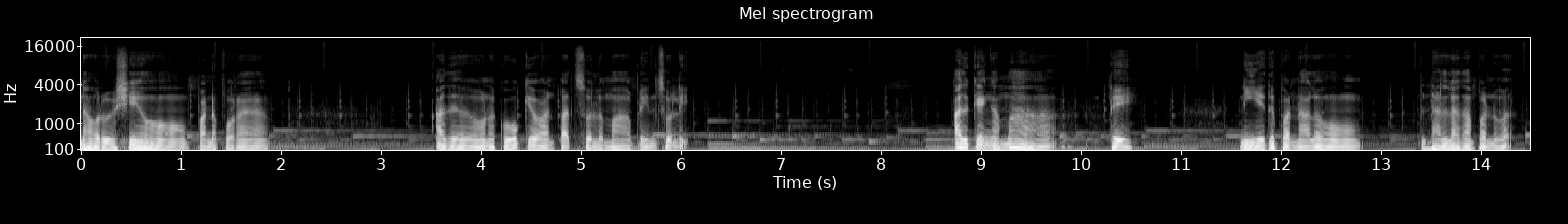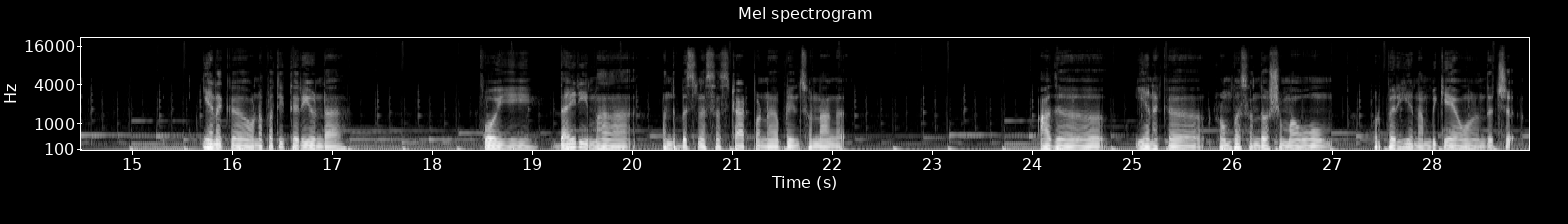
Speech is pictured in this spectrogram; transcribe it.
நான் ஒரு விஷயம் பண்ண போகிறேன் அது உனக்கு ஓகேவான்னு பார்த்து சொல்லுமா அப்படின்னு சொல்லி. அதுக்கு எங்கள் அம்மா டேய் நீ எது பண்ணாலும் நல்லா தான் பண்ணுவ. எனக்கு உன்னை பற்றி தெரியும்டா. போய் தைரியமாக அந்த பிஸ்னஸை ஸ்டார்ட் பண்ணு அப்படின்னு சொன்னாங்க. அது எனக்கு ரொம்ப சந்தோஷமாகவும் ஒரு பெரிய நம்பிக்கையாகவும் இருந்துச்சு.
